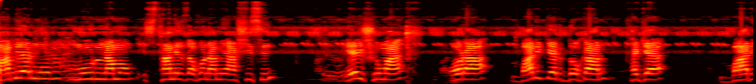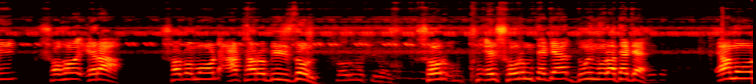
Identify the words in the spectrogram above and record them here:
মাবিয়ার মূল নামক স্থানে যখন আমি আসিছি, এই সময় ওরা বারিকের দোকান থেকে বাড়ি সহ এরা সর্বমোট আঠারো বিশ জন এই শোরুম থেকে দুই মোড়া থেকে এমন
